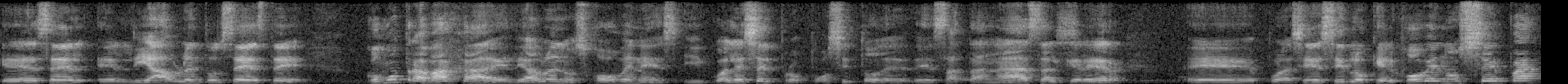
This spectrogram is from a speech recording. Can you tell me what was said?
que es el, el diablo. Entonces, este, ¿cómo trabaja el diablo en los jóvenes? ¿Y cuál es el propósito de, de Satanás al querer, por así decirlo, que el joven no sepa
